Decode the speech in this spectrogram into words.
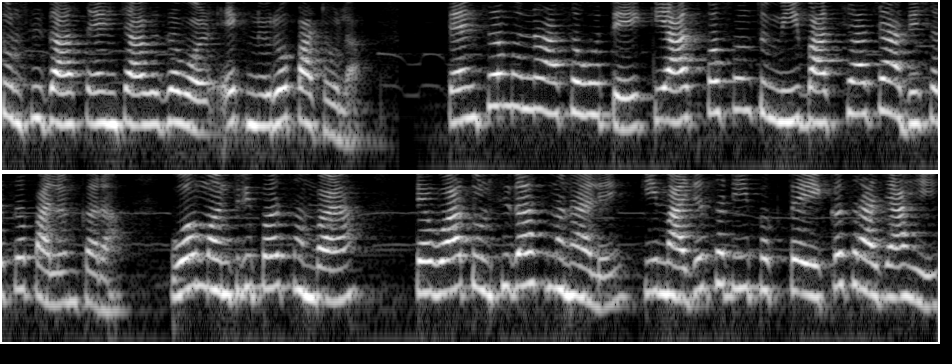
तुलसीदास यांच्या जवळ एक निरोप पाठवला. त्यांचं म्हणणं असं होते की आजपासून तुम्ही बादशहाच्या आदेशाचं पालन करा व मंत्रीपद सांभाळा. तेव्हा तुलसीदास म्हणाले की माझ्यासाठी फक्त एकच राजा आहे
